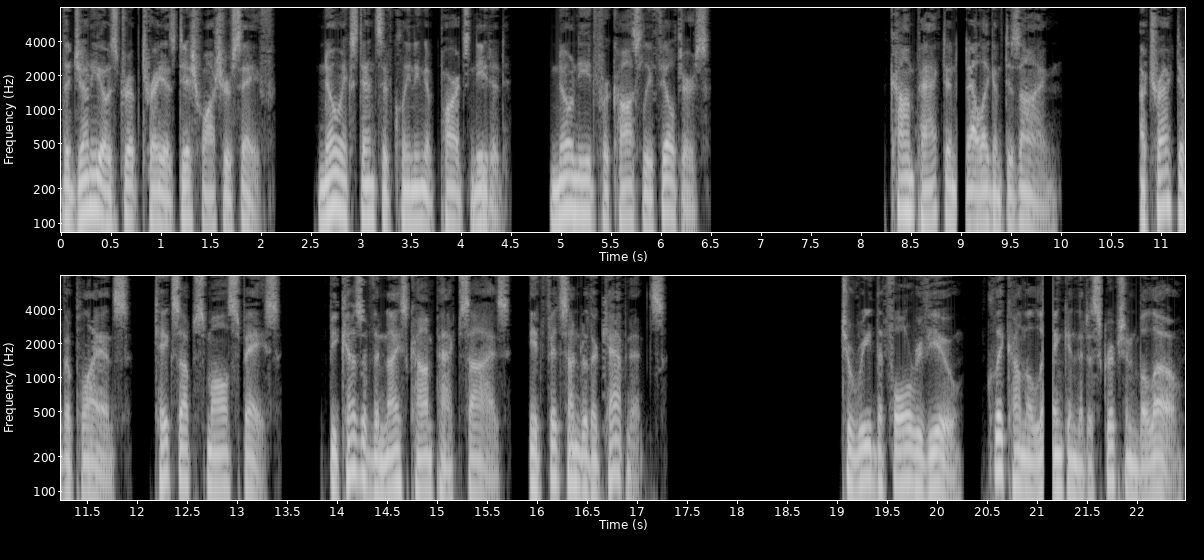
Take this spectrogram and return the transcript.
The Genio's drip tray is dishwasher safe. No extensive cleaning of parts needed. No need for costly filters. Compact and elegant design. Attractive appliance, takes up small space. Because of the nice compact size, it fits under the cabinets. To read the full review, click on the link in the description below.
